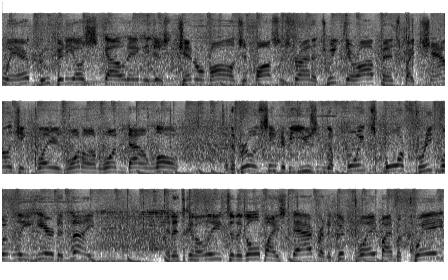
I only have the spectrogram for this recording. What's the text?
aware through video scouting and just general knowledge that Boston's trying to tweak their offense by challenging players one-on-one down low. And the Bruins seem to be using the points more frequently here tonight. And it's going to lead to the goal by Stafford. A good play by McQuaid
